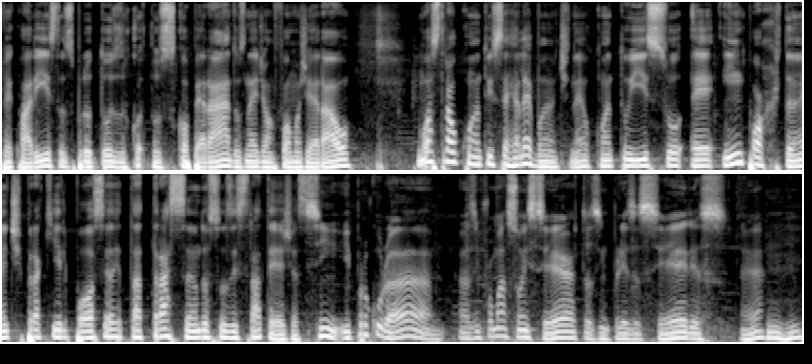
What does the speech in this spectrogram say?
pecuaristas, dos produtores, dos co- dos cooperados, né, de uma forma geral. Mostrar o quanto isso é relevante, né? O quanto isso é importante para que ele possa estar traçando as suas estratégias. Sim, e procurar as informações certas, empresas sérias, né? Uhum.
